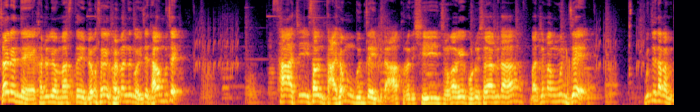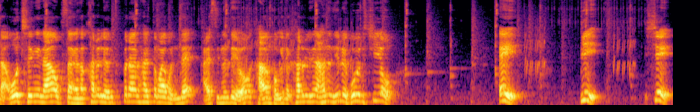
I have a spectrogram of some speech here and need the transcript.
잘했네. 카를리온 마스터의 명성에 걸맞는 거 이제 다음 문제. 사지선 다형 문제입니다. 그러니 신중하게 고르셔야 합니다. 마지막 문제. 문제 나갑니다. 5층이나 옥상에서 카를리온 특별한 활동을 하고 있는데 알 수 있는데요. 다음 보기는 카를리나 하는 일을 고르시오. A, B, C,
